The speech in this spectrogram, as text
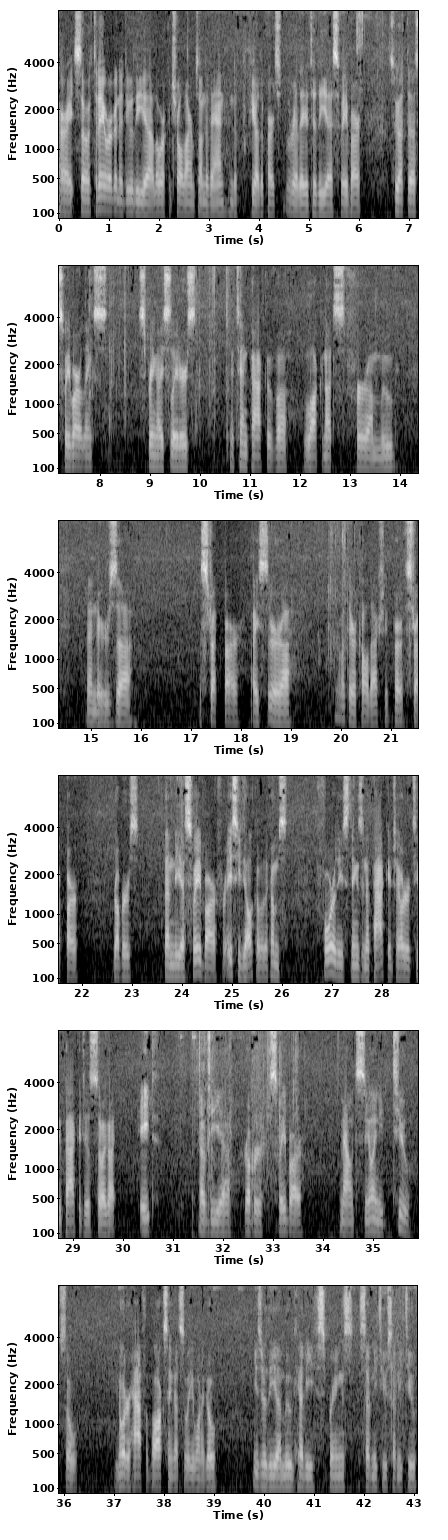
Alright, so today we're going to do the uh, lower control arms on the van and a few other parts related to the uh, sway bar. So we got the sway bar links, spring isolators, a 10 pack of uh, lock nuts for um, Moog. Then there's uh, the strut bar ice, or uh, what they were called actually, strut bar rubbers. Then the uh, sway bar for AC Delco that comes four of these things in a package. I ordered two packages, so I got eight of the uh, rubber sway bar mounts. You only need two, so you can order half a box. I think that's the way you want to go. These are the uh, Moog Heavy springs, 72, 72.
